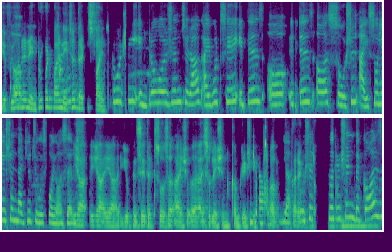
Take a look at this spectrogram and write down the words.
if you are Uh, an introvert by I is fine it would be introversion chirag i would say it is a it is a social isolation that you choose for yourself yeah yeah yeah you can say that social iso- isolation completely yeah uh, yeah correct social isolation because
